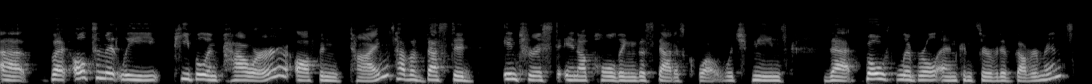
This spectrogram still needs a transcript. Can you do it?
Uh, but ultimately, people in power oftentimes have a vested interest in upholding the status quo, which means that both liberal and conservative governments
